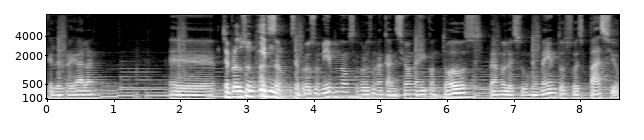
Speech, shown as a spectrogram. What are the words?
que les regalan, eh, Se produce un himno. Se, se produce un himno, se produce una canción ahí con todos, dándole su momento, su espacio,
